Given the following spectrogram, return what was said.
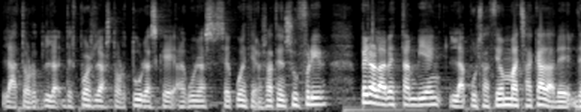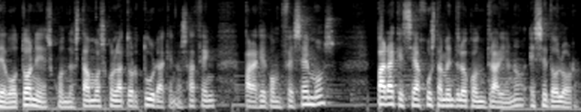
las torturas que algunas secuencias nos hacen sufrir, pero a la vez también la pulsación machacada de, botones cuando estamos con la tortura que nos hacen para que confesemos, para que sea justamente lo contrario, ¿no? Ese dolor.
